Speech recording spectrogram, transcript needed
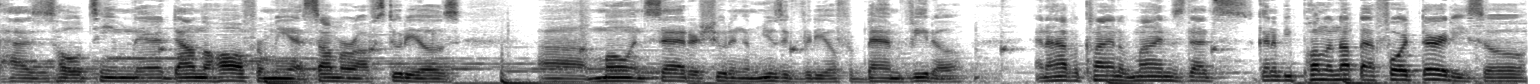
has his whole team there. Down the hall from me at Summeroff Studios, uh, Mo and Sed are shooting a music video for Bam Vito. And I have a client of mine that's gonna be pulling up at 4:30. So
